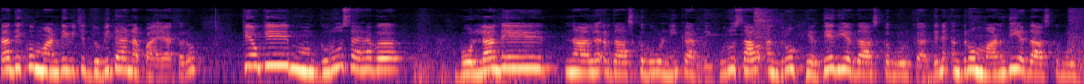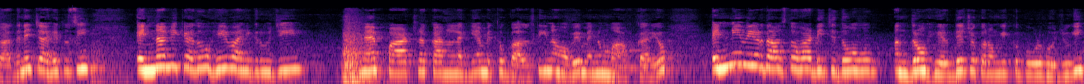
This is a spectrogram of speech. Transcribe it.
ਤਾਂ ਦੇਖੋ ਮਨ ਦੇ ਵਿੱਚ ਦੁਵਿਧਾ ਨਾ ਪਾਇਆ ਕਰੋ। ਕਿਉਂਕਿ ਗੁਰੂ ਸਾਹਿਬ ਬੋਲਾਂ ਦੇ ਨਾਲ ਅਰਦਾਸ ਕਬੂਲ ਨਹੀਂ ਕਰਦੇ। ਗੁਰੂ ਸਾਹਿਬ ਅੰਦਰੋਂ ਹਿਰਦੇ ਦੀ ਅਰਦਾਸ ਕਬੂਲ ਕਰਦੇ ਨੇ, ਅੰਦਰੋਂ ਮਨ ਦੀ ਅਰਦਾਸ ਕਬੂਲ ਕਰਦੇ ਨੇ। ਚਾਹੇ ਤੁਸੀਂ ਇੰਨਾ ਵੀ ਕਹਿ ਦਿਓ ਹੇ ਵਾਹਿਗੁਰੂ ਜੀ, ਮੈਂ ਪਾਠ ਕਰਨ ਲੱਗਿਆ, ਮੇਥੋਂ ਗਲਤੀ ਨਾ ਹੋਵੇ, ਮੈਨੂੰ ਮਾਫ ਕਰਿਓ। ਇੰਨੀ ਵੀ ਅਰਦਾਸ ਤੁਹਾਡੀ ਜਦੋਂ ਅੰਦਰੋਂ ਹਿਰਦੇ ਚੋਂ ਕਰੋਗੇ ਕਬੂਲ ਹੋ ਜੂਗੀ।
